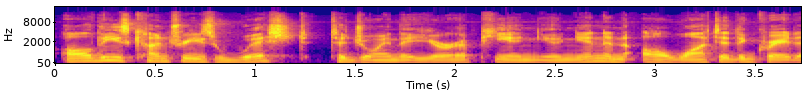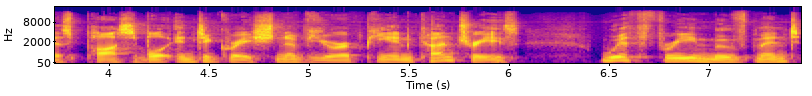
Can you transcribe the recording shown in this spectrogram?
All these countries wished to join the European Union and all wanted the greatest possible integration of European countries, with free movement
